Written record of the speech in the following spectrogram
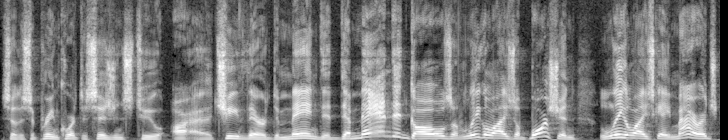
So the Supreme Court decisions to uh, achieve their demanded demanded goals of legalize abortion, legalize gay marriage,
